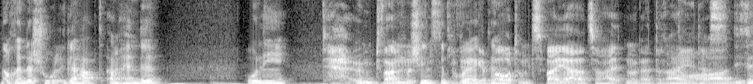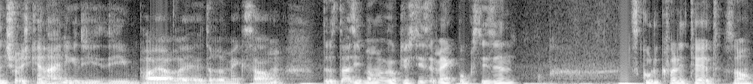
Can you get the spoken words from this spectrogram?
Noch in der Schule gehabt am Ende. Uni. Ja, irgendwann. Verschiedenste die Projekte. werden gebaut, um zwei Jahre zu halten oder drei. Oh, Das, die sind schon, ich kenne einige, die, die ein paar Jahre ältere Macs haben. Das, da sieht man mal wirklich, diese MacBooks, die sind. ist gute Qualität. So.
